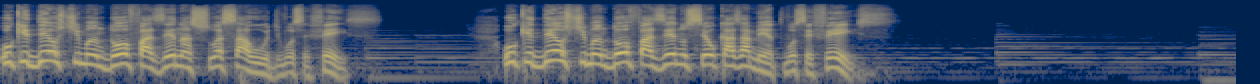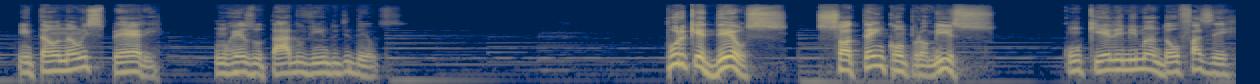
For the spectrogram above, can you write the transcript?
O que Deus te mandou fazer na sua saúde, você fez? O que Deus te mandou fazer no seu casamento, você fez? Então não espere um resultado vindo de Deus. Porque Deus só tem compromisso com o que ele me mandou fazer,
